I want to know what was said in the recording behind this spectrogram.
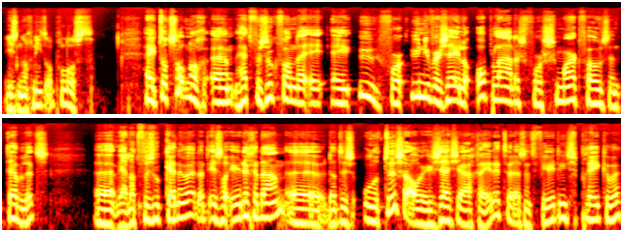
is nog niet opgelost. Hey, tot slot nog ehm, het verzoek van de EU voor universele opladers voor smartphones en tablets. Eh, ja, dat verzoek kennen we. Dat is al eerder gedaan. Eh, dat is ondertussen alweer zes jaar geleden. 2014 spreken we.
